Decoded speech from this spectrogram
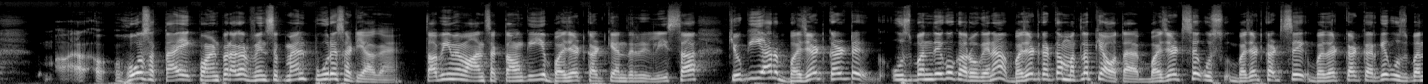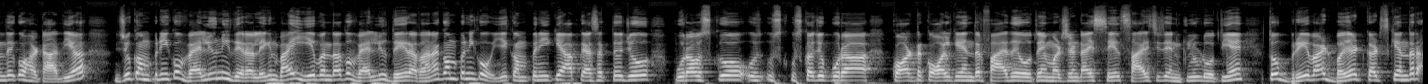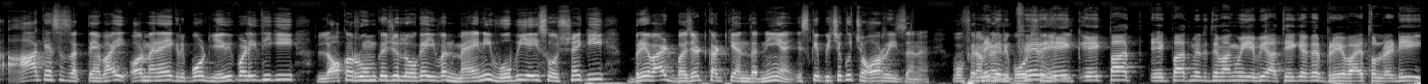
हो सकता है एक पॉइंट पर अगर विंस मैन पूरे सटिया गए हैं। तभी मैं मान सकता हूँ कि ये बजट कट के अंदर रिलीज़ था क्योंकि यार बजट कट उस बंदे को करोगे ना बजट कट का मतलब क्या होता है? बजट से उस बजट कट से बजट कट करके उस बंदे को हटा दिया जो कंपनी को वैल्यू नहीं दे रहा लेकिन भाई ये बंदा तो वैल्यू दे रहा था ना कंपनी को। ये कंपनी के आप कह सकते हो जो पूरा उसको उस, उस, उसका जो पूरा क्वार्टर कॉल के अंदर फ़ायदे होते हैं मर्चेंडाइज सेल सारी चीज़ें इंक्लूड होती हैं तो ब्रे वाइट बजट कट्स के अंदर आ कैसे सकते हैं भाई? और मैंने एक रिपोर्ट ये भी पढ़ी थी कि लॉकर रूम के जो लोग हैं इवन मैं नहीं वो भी यही सोच रहे हैं कि ब्रेवाइट बजट कट के अंदर नहीं है इसके पीछे कुछ और रीजन है। वो फिर हमने रिपोर्ट फिर एक एक बात एक बात मेरे दिमाग में ये भी आती है कि अगर ब्रेवाइट ऑलरेडी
